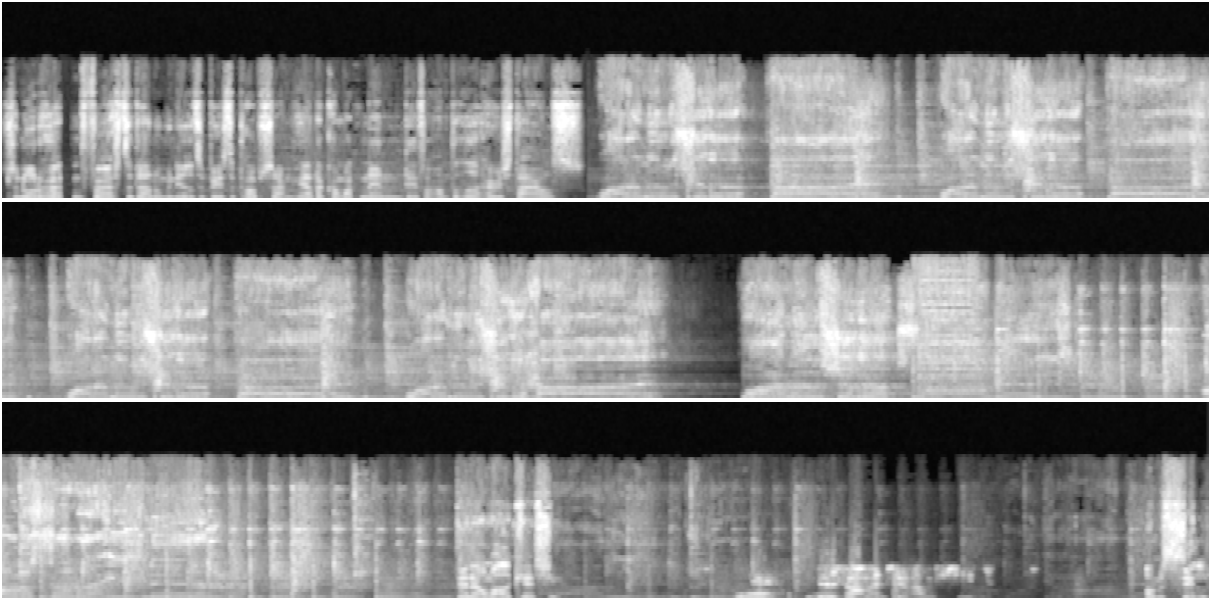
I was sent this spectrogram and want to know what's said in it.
så nu har du hørt den første, der er nomineret til bedste popsang. Her der kommer den anden. Det er fra ham, der hedder Harry Styles. Watermelon sugar high, watermelon sugar high, watermelon sugar high, watermelon sugar high, watermelon sugar strawberries Den er jo meget catchy. Ja, det lyder som om, han synger om sild. Om sild.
